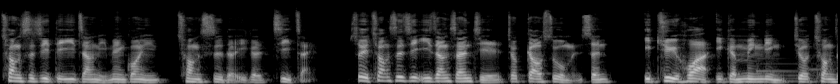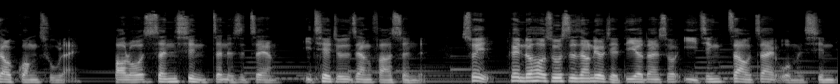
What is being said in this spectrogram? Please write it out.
创世纪第一章里面关于创世的一个记载。所以创世纪一章三节就告诉我们，神一句话一个命令就创造光出来。保罗深信真的是这样，一切就是这样发生的。所以哥林多后书四章六节第二段说：“已经造在我们心里。”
